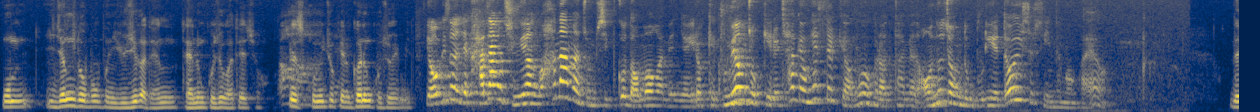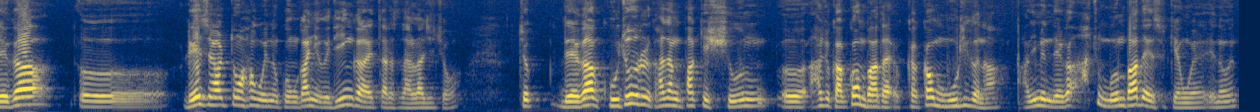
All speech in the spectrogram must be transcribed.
몸 이 정도 부분이 유지가 되는, 되는 구조가 되죠. 그래서 아, 구명조끼는 그런 구조입니다. 여기서 이제 가장 중요한 거 하나만 좀 짚고 넘어가면요. 이렇게 구명조끼를 착용했을 경우 그렇다면 어느 정도 물 위에 떠 있을 수 있는 건가요? 내가 어, 레저 활동하고 있는 공간이 어디인가에 따라서 달라지죠. 즉 내가 구조를 가장 받기 쉬운 어, 아주 가까운 바다, 가까운 물이거나 아니면 내가 아주 먼 바다에 있을 경우에는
